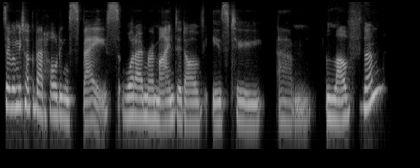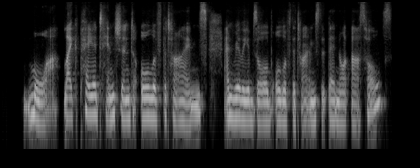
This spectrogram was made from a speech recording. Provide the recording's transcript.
So when we talk about holding space, what I'm reminded of is to um, love them more, like pay attention to all of the times and really absorb all of the times that they're not assholes,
